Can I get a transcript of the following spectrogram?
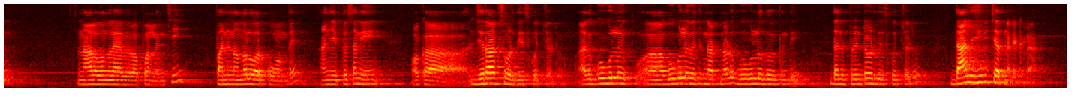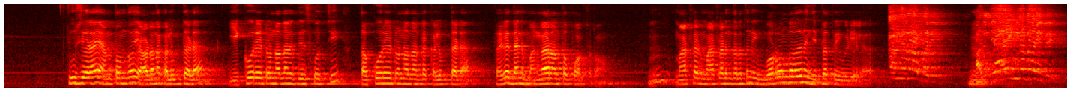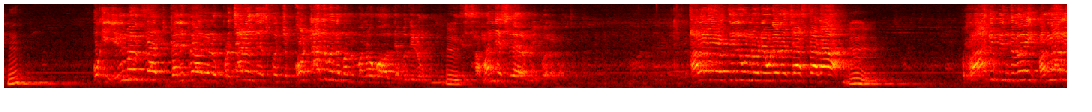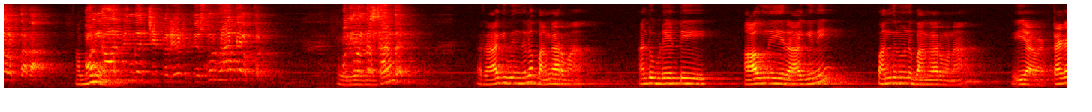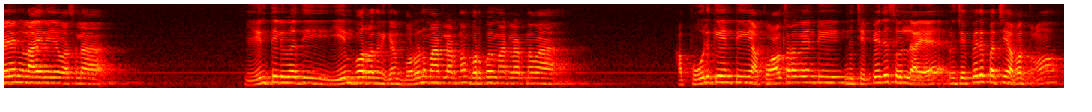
నాలుగు వందల యాభై రూపాయల నుంచి పన్నెండు వందల వరకు ఉంది అని చెప్పేసి అని ఒక జిరాక్స్ ఒకటి తీసుకొచ్చాడు. అది గూగుల్లో గూగుల్లో వెతికినట్టున్నాడు గూగుల్లో దొరికింది. దాన్ని ప్రింట్అవుట్ తీసుకొచ్చాడు. దాన్ని చూపించేస్తున్నాడు ఇక్కడ. చూసారా? ఎంత ఉందో ఎవడన్నా కలుపుతాడా? ఎక్కువ రేటు ఉన్నదాన్ని తీసుకొచ్చి తక్కువ రేటు ఉన్న దాంట్లో కలుపుతాడా? పైగా దాన్ని బంగారంతో పోల్చడం? మాట్లాడి మాట్లాడిన తర్వాత నీకు బుర్ర ఉందో నేను చెప్పేస్తాను ఈ వీడియోలో. రాగి బిందులో ఈ బంగారు కలుపుతాడా. బంగారు బిందు అని చెప్పి రేటు తీసుకొని రాగి కలుపుతాడు Will రాగి బిందెలో బంగారమా? అంటే ఇప్పుడు ఏంటి? ఆవు నెయ్యి రాగిని పంది నూనె బంగారమనా? ఎట్టగా నువ్వు లాయర్ అయ్యావు అసలు. ఏం తెలివి అది? ఏం బుర్రది నీకేనా బుర్రను మాట్లాడుతున్నావు? బుర్రపోయి మాట్లాడుతున్నావా? ఆ పోలికేంటి? ఆ పోల్చడం ఏంటి? నువ్వు చెప్పేదే సొల్లాయే నువ్వు చెప్పేదే పచ్చి అబద్ధం.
